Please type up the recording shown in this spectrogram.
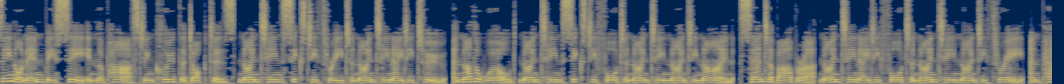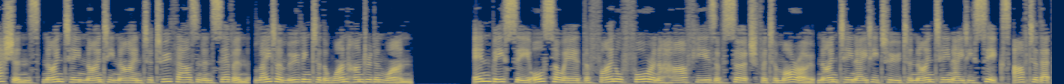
seen on NBC in the past include The Doctors (1963–1982), Another World (1964–1999), Santa Barbara (1984–1993), and Passions (1999–2007), later moving to the 101. NBC also aired the final four and a half years of Search for Tomorrow 1982 after that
